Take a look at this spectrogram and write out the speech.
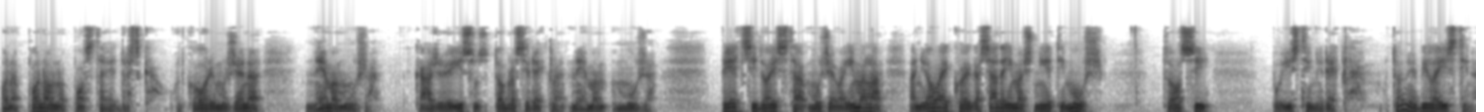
Ona ponovno postaje drska. Odgovori mu žena, nema muža. Kaže joj Isus, dobro si rekla, nemam muža. Pet si doista muževa imala, a ni ovaj kojega sada imaš nije ti muž. To si po istini rekla. U tome je bila istina.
